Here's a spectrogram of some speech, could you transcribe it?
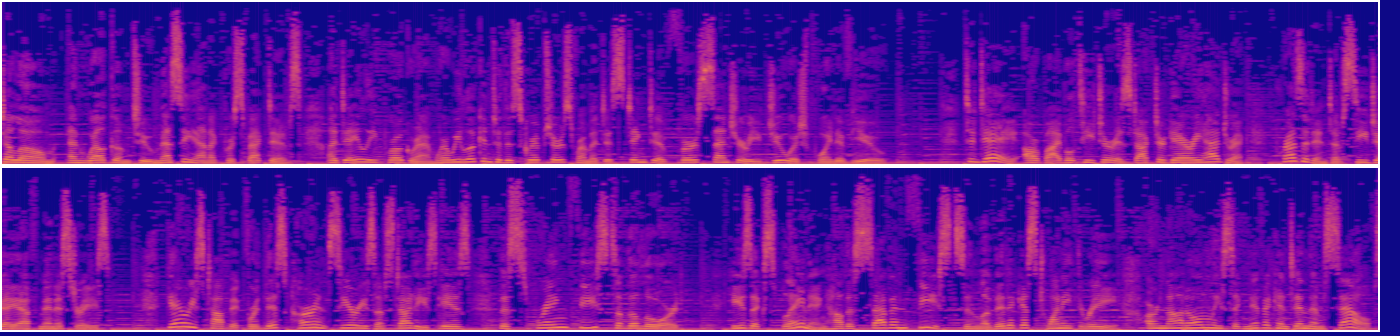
Shalom and welcome to Messianic Perspectives, a daily program where we look into the scriptures from a distinctive first century Jewish point of view. Today, our Bible teacher is Dr. Gary Hedrick, president of CJF Ministries. Gary's topic for this current series of studies is the Spring Feasts of the Lord. He's explaining how the seven feasts in Leviticus 23 are not only significant in themselves,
